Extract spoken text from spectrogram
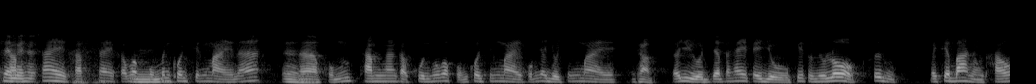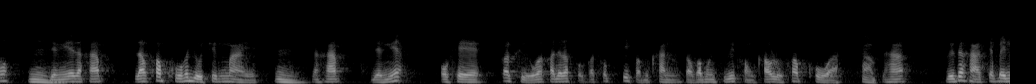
ใช่ครัไหมบฮะใช่ครับใช่ครับว่าอืมผมเป็นคนเชียงใหม่นะอ่าอ่าผมทำงานกับคุณเพราะว่าผมคนเชียงใหม่ ผมอยากอยู่เชียงใหม่ครับ แล้วอยู่ๆจะไปให้ไปอยู่พิษณุโลก ซึ่งไม่ใช่บ้านของเขาอืมอย่างนี้นะครับ แล้วครอบครัวเขาอยู่เชียงใหม่อืมนะครับ อย่างเนี้ยโอเค ก็ถือว่าเขาได้รับผลกระทบที่สำคัญต่อการดำเนินชีวิตของเขาหรือครอบครัวครับนะฮะหรือถ้าหากจะเป็น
